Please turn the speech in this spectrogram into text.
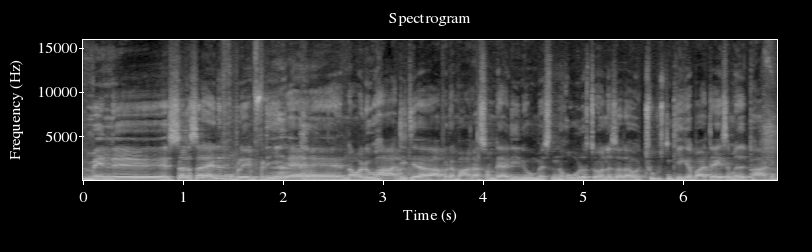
Men øh, så er der så et andet problem, fordi øh, når man nu har de der abonnementer, som der er lige nu med sådan en router stående, så er der jo 1000 GB data med i pakken.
